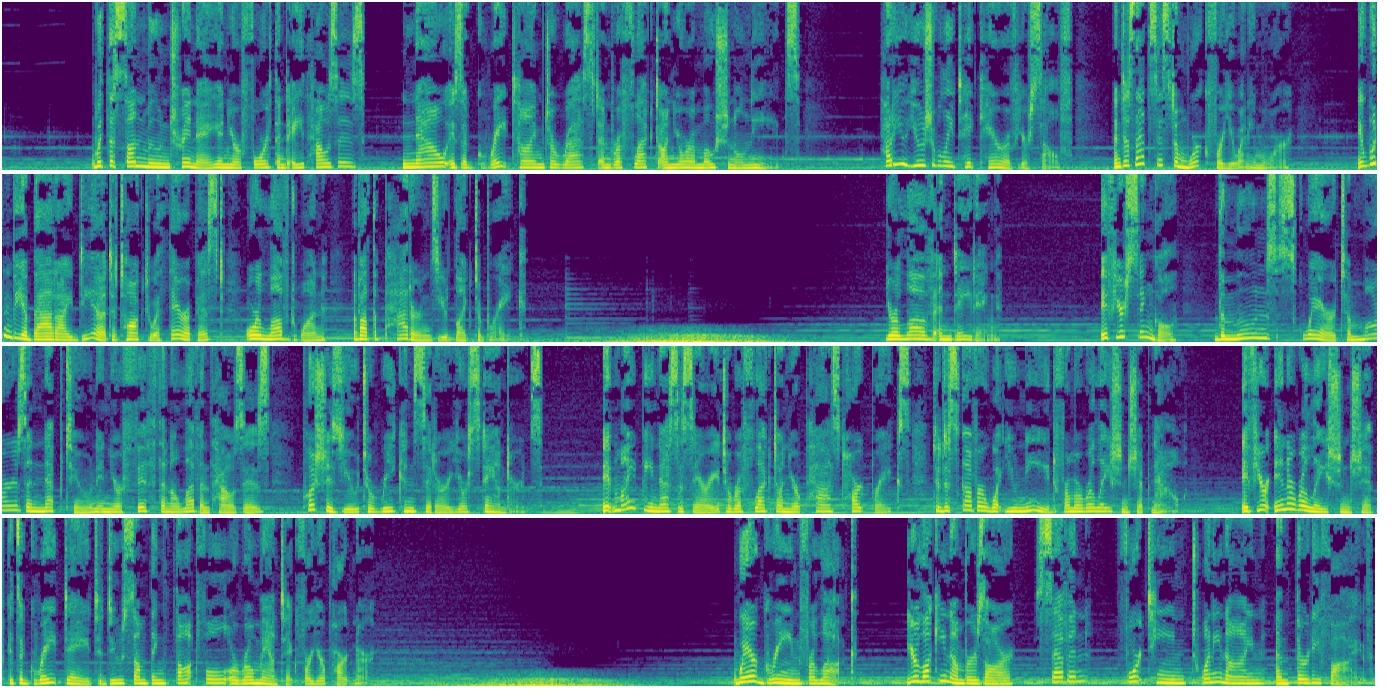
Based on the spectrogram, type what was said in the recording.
With the Sun Moon Trine in your fourth and eighth houses, now is a great time to rest and reflect on your emotional needs. How do you usually take care of yourself? And does that system work for you anymore? It wouldn't be a bad idea to talk to a therapist or loved one about the patterns you'd like to break. Your love and dating. If you're single, the moon's square to Mars and Neptune in your fifth and eleventh houses pushes you to reconsider your standards. It might be necessary to reflect on your past heartbreaks to discover what you need from a relationship now. If you're in a relationship, it's a great day to do something thoughtful or romantic for your partner. Wear green for luck. Your lucky numbers are 7, 14, 29, and 35.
